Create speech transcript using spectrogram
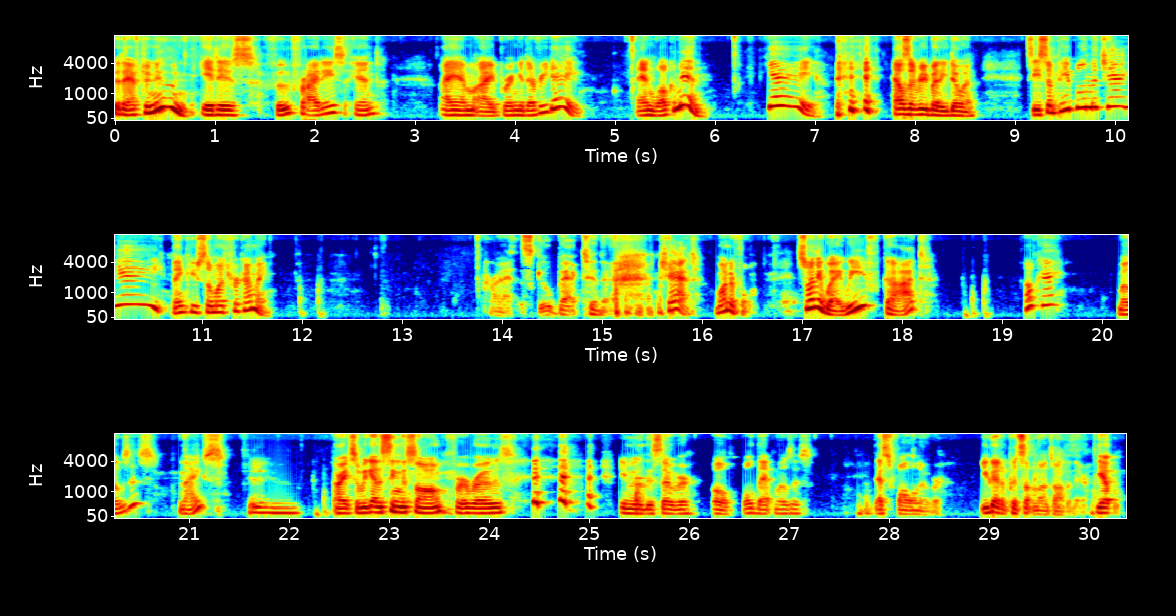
Good afternoon. It is Food Fridays, and I am I bring it every day. And welcome in. Yay! How's everybody doing? See some people in the chat. Yay! Thank you so much for coming. All right, let's go back to the chat. Wonderful. So anyway, we've got okay, Moses. Nice. Hello. All right, so we got to sing the song for Rose. you move this over. Oh, hold that, Moses. That's falling over. You got to put something on top of there. Yep.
